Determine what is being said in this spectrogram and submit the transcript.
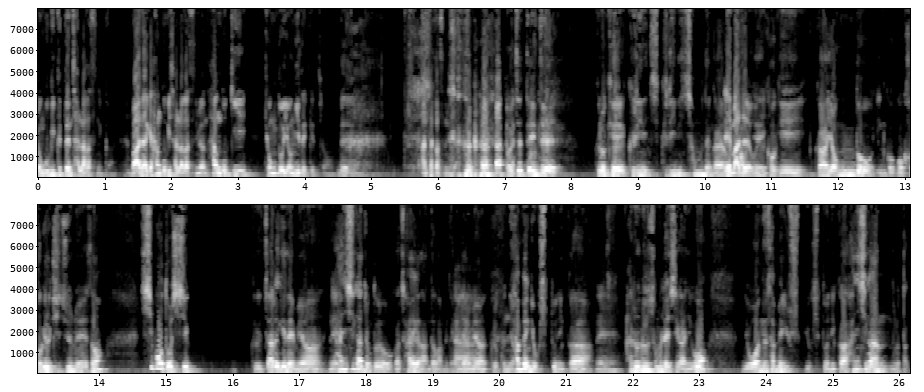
음, 영국이 그때는 잘 나갔으니까. 만약에 한국이 잘 나갔으면 한국이 경도 0이 됐겠죠. 네. 안타깝습니다. 어쨌든 이제 그렇게 그리니치 그리니치 천문대인가요? 네, 맞아요. 어, 예, 거기가 영도인 거고 거기를 기준으로 해서 15도씩 그 자르게 되면 네. 1시간 정도가 차이가 난다고 합니다. 아, 왜냐하면 그렇군요. 360도니까 네. 하루는 24시간이고 이제 원은 360도니까 1시간으로 딱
